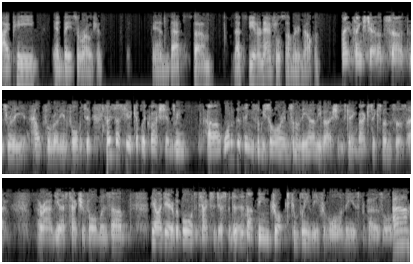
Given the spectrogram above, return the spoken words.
IP and base erosion. And that's um, that's the international summary, Malcolm. Thanks, Joe. That's uh, that's really helpful, really informative. Can I just ask you a couple of questions? I mean, uh, one of the things that we saw in some of the early versions, going back six months or so, around U.S. tax reform was um, the idea of a border tax adjustment. Has that been dropped completely from all of these proposals? Um,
